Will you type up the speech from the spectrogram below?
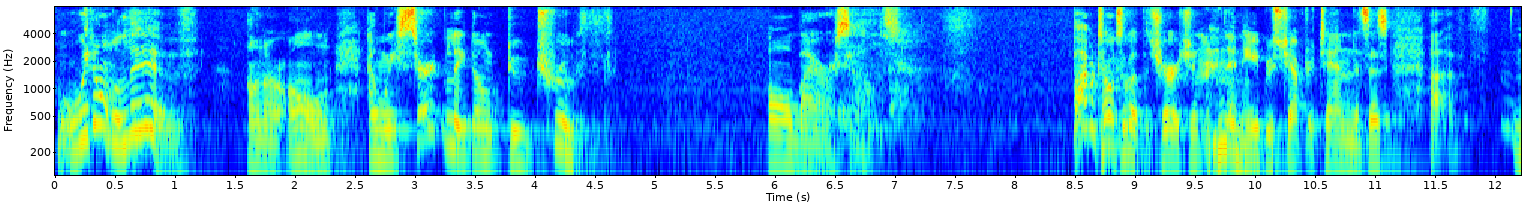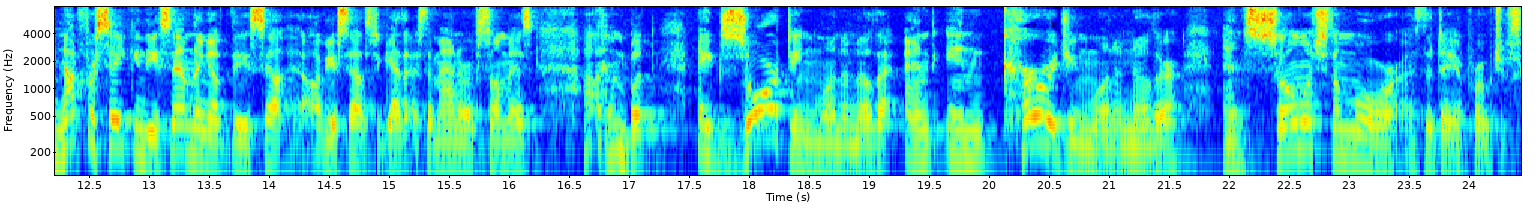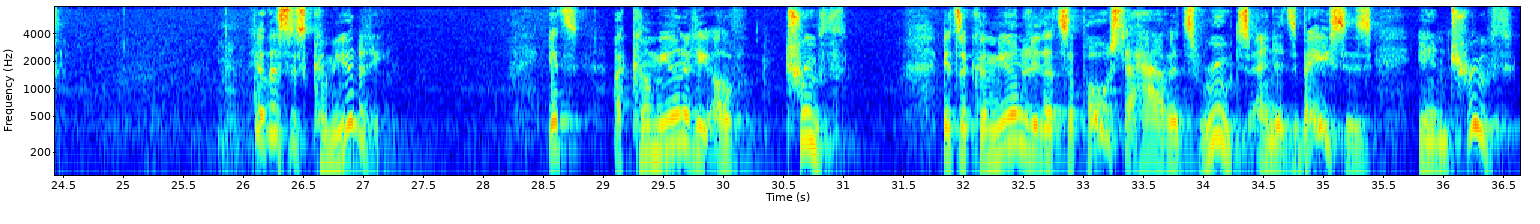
We don't live on our own, and we certainly don't do truth all by ourselves. The Bible talks about the church in, in Hebrews chapter 10, and it says, uh, not forsaking the assembling of, the, of yourselves together as the manner of some is, uh, but exhorting one another and encouraging one another, and so much the more as the day approaches. This is community. It's a community of truth. It's a community that's supposed to have its roots and its bases in truth.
